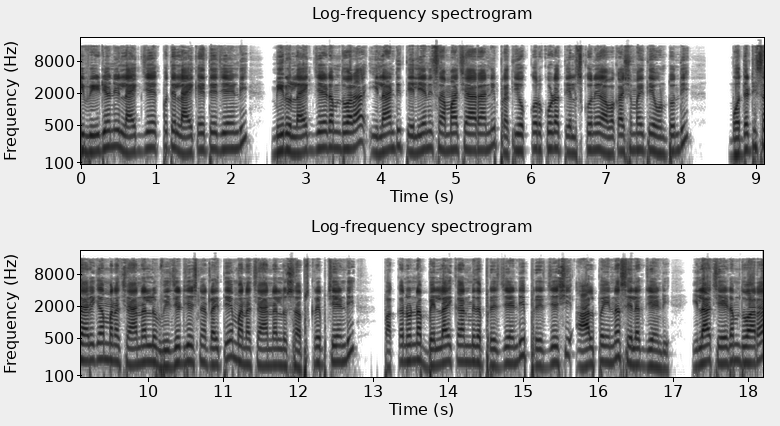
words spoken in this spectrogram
ఈ వీడియోని లైక్ చేయకపోతే లైక్ అయితే చేయండి. మీరు లైక్ చేయడం ద్వారా ఇలాంటి తెలియని సమాచారాన్ని ప్రతి ఒక్కరు కూడా తెలుసుకునే అవకాశం అయితే ఉంటుంది. మొదటిసారిగా మన ఛానల్ను విజిట్ చేసినట్లయితే మన ఛానల్ను సబ్స్క్రైబ్ చేయండి. పక్కనున్న బెల్ ఐకాన్ మీద ప్రెస్ చేయండి. ప్రెస్ చేసి ఆల్ పైన సెలెక్ట్ చేయండి. ఇలా చేయడం ద్వారా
